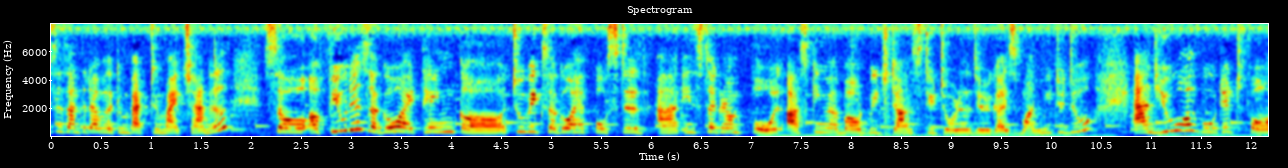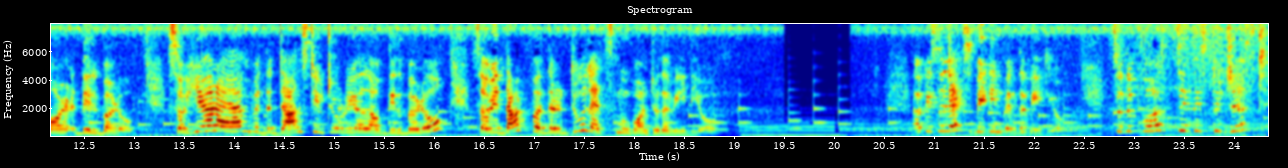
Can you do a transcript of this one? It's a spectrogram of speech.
this is Antara. Welcome back to my channel. So a few days ago, I think uh, two weeks ago, I have posted an Instagram poll asking you about which dance tutorial do you guys want me to do and you all voted for Dilbaro. So here I am with the dance tutorial of Dilbaro. So without further ado, let's move on to the video. Okay, so let's begin with the video. So the first step is to just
